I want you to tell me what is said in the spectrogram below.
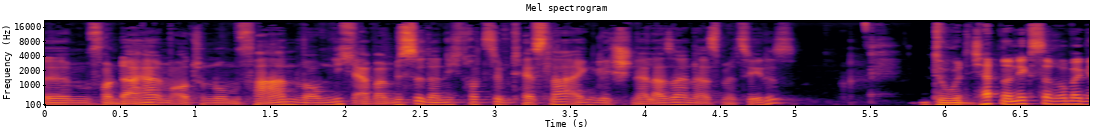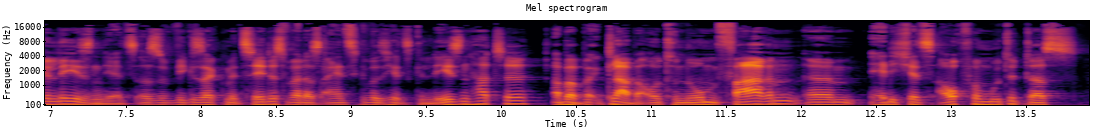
Ähm, von daher im autonomen Fahren, warum nicht? Aber müsste dann nicht trotzdem Tesla eigentlich schneller sein als Mercedes? Du, ich habe noch nichts darüber gelesen jetzt. Also wie gesagt, Mercedes war das Einzige, was ich jetzt gelesen hatte. Aber bei, klar, bei autonomem Fahren ähm, hätte ich jetzt auch vermutet, dass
